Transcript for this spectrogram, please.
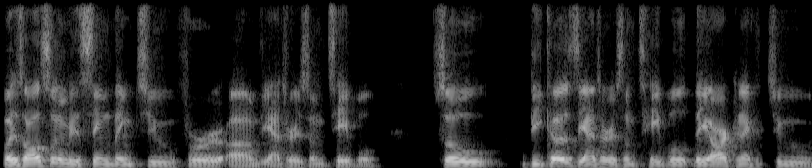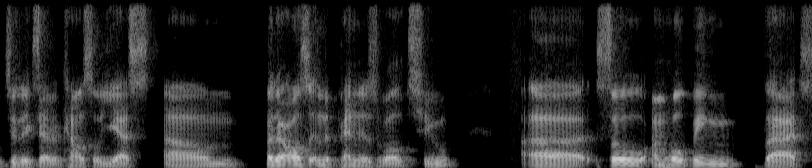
But it's also going to be the same thing too for um, the anti-racism table. So because the anti-racism table, they are connected to to the executive council, yes, um, but they're also independent as well too. Uh, so I'm hoping that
